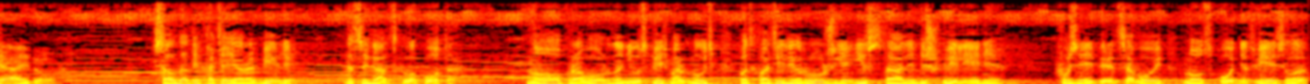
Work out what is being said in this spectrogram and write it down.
Я иду. Солдаты, хотя и оробели до цыганского пота, но проворно, не успеть моргнуть, подхватили ружья и стали без шевеления. Фузей перед собой, нос поднят весело,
